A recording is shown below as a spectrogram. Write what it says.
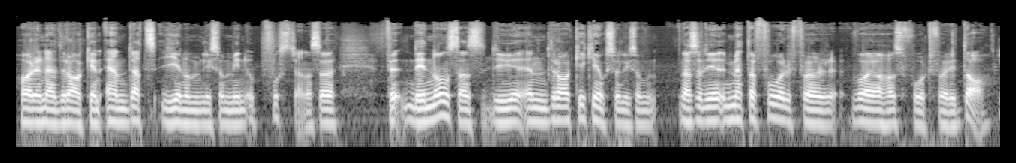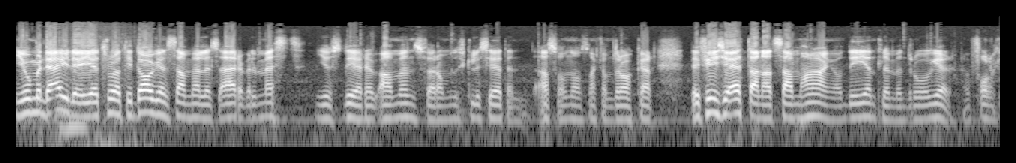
har den här draken ändrats genom liksom min uppfostran? Alltså, för det är någonstans, det är ju, en drake kan ju också liksom, alltså det är en metafor för vad jag har svårt för idag. Jo men det är ju det. Jag tror att i dagens samhälle så är det väl mest just det det används för. Om du skulle se att en, alltså om någon snackar om drakar. Det finns ju ett annat sammanhang och det är egentligen med droger. Folk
